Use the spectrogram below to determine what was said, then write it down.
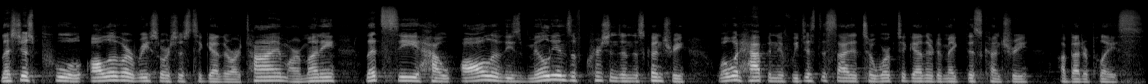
Let's just pool all of our resources together, our time, our money. Let's see how all of these millions of Christians in this country, what would happen if we just decided to work together to make this country a better place?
